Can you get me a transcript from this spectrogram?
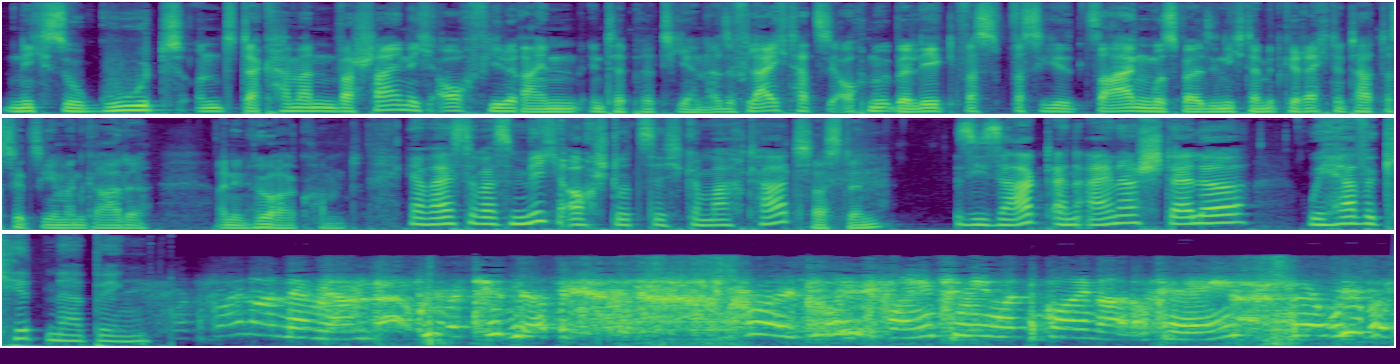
nicht so gut und da kann man wahrscheinlich auch viel rein interpretieren. Also vielleicht hat sie auch nur überlegt, was, was sie jetzt sagen muss, weil sie nicht damit gerechnet hat, dass jetzt jemand gerade an den Hörer kommt. Ja, weißt du, was mich auch stutzig gemacht hat? Was denn? Sie sagt an einer Stelle, we have a kidnapping. What's going on there, ma'am? We have a kidnapping. Hurry, please. Explain to me what's going on, okay? There, we have a,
